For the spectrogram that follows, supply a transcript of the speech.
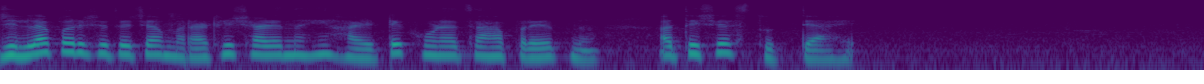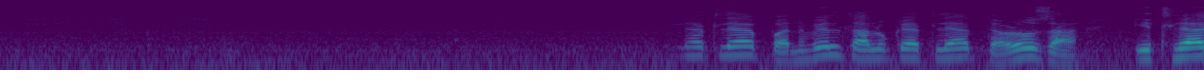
जिल्हा परिषदेच्या मराठी शाळेनंही हायटेक होण्याचा हा प्रयत्न अतिशय स्तुत्य आहे. जिल्ह्यातल्या पनवेल तालुक्यातल्या तळोजा इथल्या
